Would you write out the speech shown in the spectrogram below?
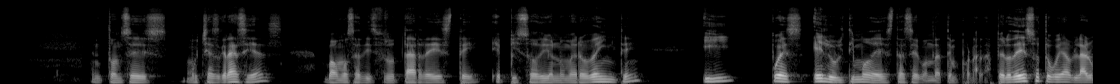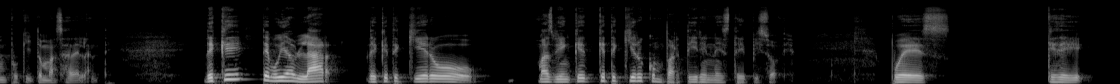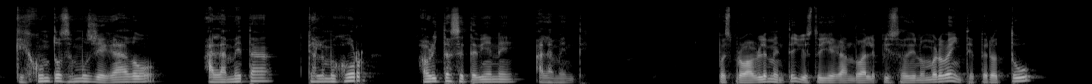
Entonces, muchas gracias. Vamos a disfrutar de este episodio número 20 y pues el último de esta segunda temporada. Pero de eso te voy a hablar un poquito más adelante. ¿De qué te voy a hablar? ¿De qué te quiero, más bien, qué, qué te quiero compartir en este episodio? Pues que, que juntos hemos llegado a la meta que a lo mejor ahorita se te viene a la mente. Pues probablemente yo estoy llegando al episodio número 20, pero tú,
